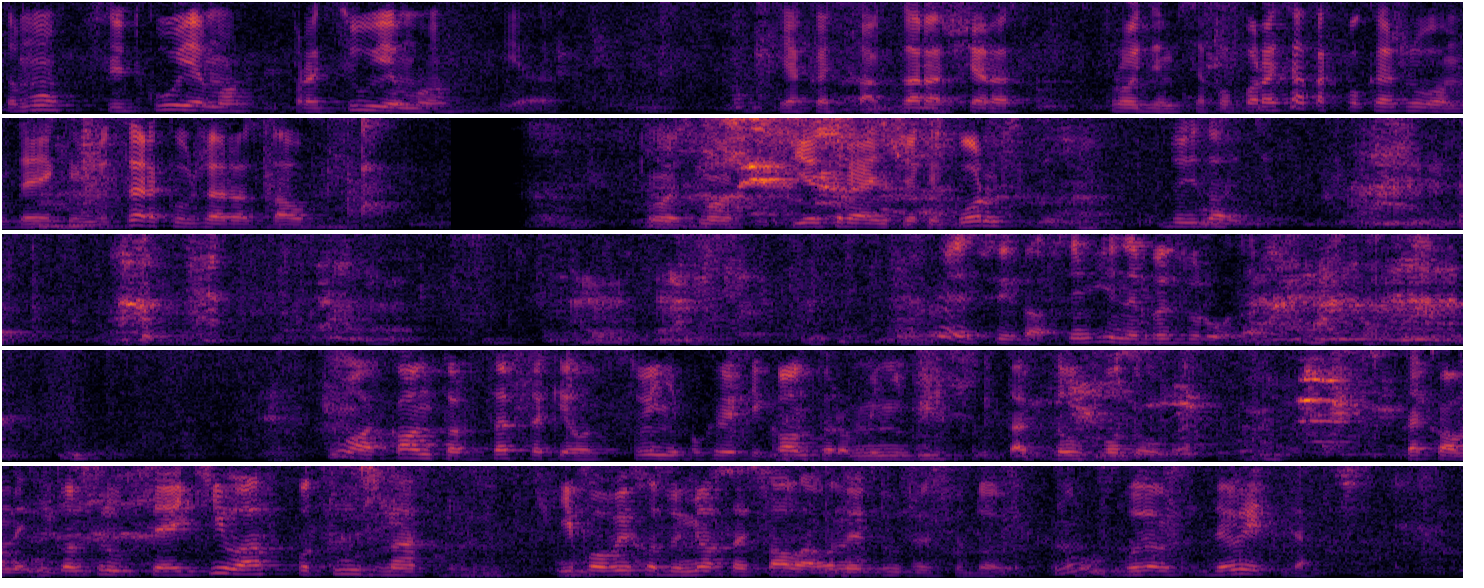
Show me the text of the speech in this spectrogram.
Тому слідкуємо, працюємо. Якось так. Зараз ще раз пройдемося по поросятах, покажу вам, деяким люцерку вже роздав. Ось можна, є тренчик і корм доїдають. Ну, як завжди, в сім'ї не без урода. Ну, а кантор, все ж таки, от свині покриті кантором, мені більш так до вподоби. Така в них і конструкція і тіла потужна, і по виходу м'яса і сала вони дуже чудові. Ну, будемо дивитися.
